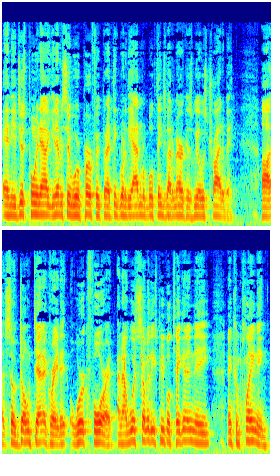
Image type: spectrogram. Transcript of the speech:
and you just point out you never said we are perfect, but I think one of the admirable things about America is we always try to be. Uh, so don't denigrate it. Work for it. And I wish some of these people taking a knee and complaining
